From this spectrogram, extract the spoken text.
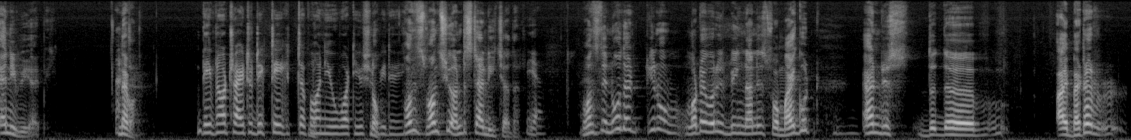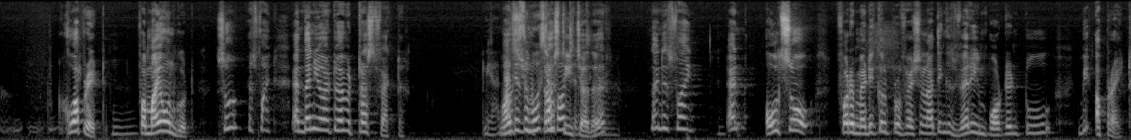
any VIP. Never. They've not tried to dictate upon you what you should No. be doing. Once, once you understand each other, Yeah. once they know that, you know, whatever is being done is for my good mm-hmm. and is the, the I better cooperate mm-hmm. for my own good. So, it's fine. And then you have to have a trust factor. Yeah. Once that is the you most trust important. each other, yeah. then it's fine. And also for a medical professional, I think it's very important to be upright.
